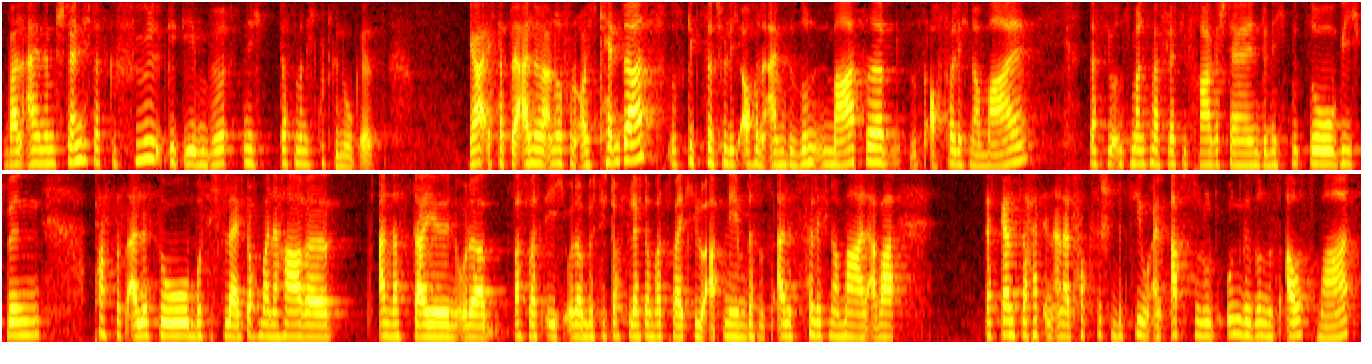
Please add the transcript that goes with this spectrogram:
weil einem ständig das Gefühl gegeben wird, nicht, dass man nicht gut genug ist. Ja, ich glaube, der eine oder andere von euch kennt das. Das gibt es natürlich auch in einem gesunden Maße. Es ist auch völlig normal, dass wir uns manchmal vielleicht die Frage stellen, bin ich gut so, wie ich bin? Passt das alles so? Muss ich vielleicht doch meine Haare anders stylen oder was weiß ich? Oder müsste ich doch vielleicht noch mal zwei Kilo abnehmen? Das ist alles völlig normal. Aber das Ganze hat in einer toxischen Beziehung ein absolut ungesundes Ausmaß.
